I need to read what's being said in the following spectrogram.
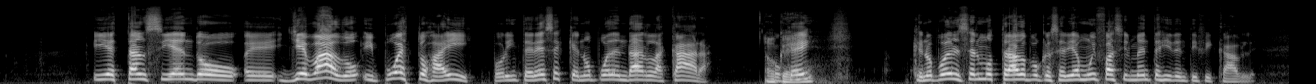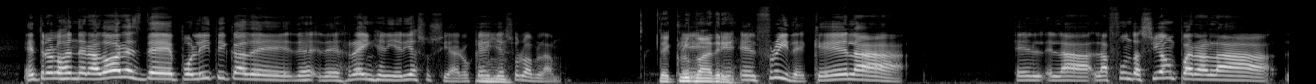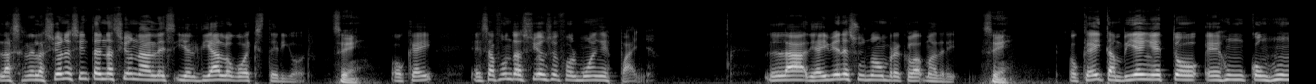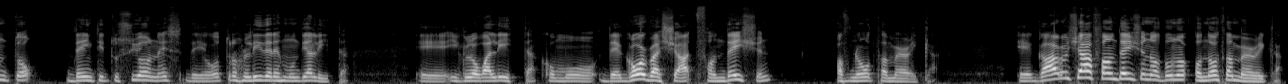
y están siendo eh, llevados y puestos ahí por intereses que no pueden dar la cara. Ok. ¿ok? Que no pueden ser mostrados porque sería muy fácilmente identificable. Entre los generadores de política de, de, de reingeniería social, ¿ok? Y Ujú. eso lo hablamos. Del Club Eh, Madrid. eh, el FRIDE, que es la, el- la, la Fundación para la- las Relaciones Internacionales y el Diálogo Exterior. sí. ¿ok? Esa fundación se formó en España. La, de ahí viene su nombre, Club Madrid. Sí. ¿ok? También esto es un conjunto de instituciones de otros líderes mundialistas eh, y globalistas, como The Gorbachev Foundation of North America. Eh, Gorbachev Foundation of, Nor- of North America.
